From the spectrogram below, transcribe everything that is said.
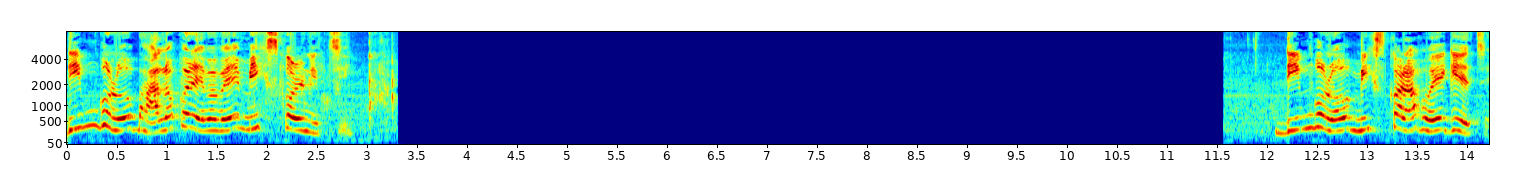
ডিমগুলো ভালো করে এভাবে মিক্স করে নিচ্ছি। ডিমগুলো মিক্স করা হয়ে গিয়েছে।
